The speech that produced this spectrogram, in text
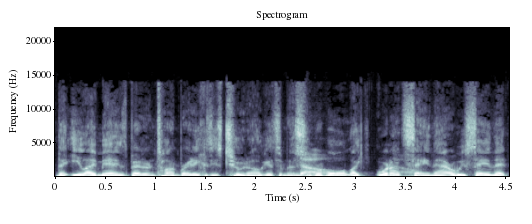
that Eli Manning's better than Tom Brady because he's two and oh zero gets him in the No. Super Bowl? Like, we're not saying that. Are we saying that?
